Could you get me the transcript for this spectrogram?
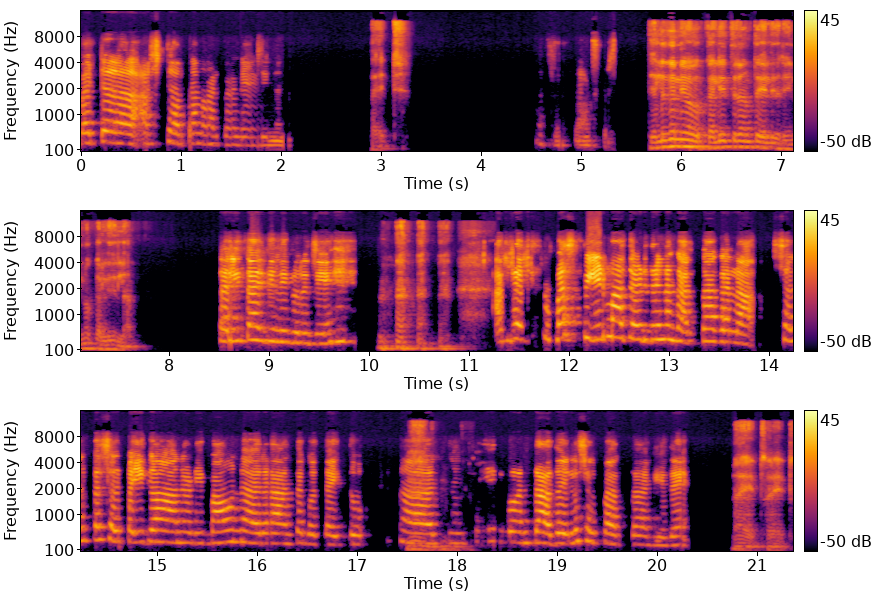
ಬಟ್ ಅಷ್ಟು ಅರ್ಥ ಮಾಡ್ಕೊಂಡೆ ನಾನು ತೆಲುಗು ನೀವು ಕಲಿತೀರ ಅಂತ ಹೇಳಿದ್ರೆ ಇನ್ನೂ ಕಲಿಲ್ಲ ಕಲಿತಾ ಇದ್ದೀನಿ ಗುರುಜಿ. ಅಂದ್ರೆ ತುಂಬಾ ಸ್ಪೀಡ್ ಮಾತಾಡಿದ್ರೆ ನಂಗೆ ಅರ್ಥ ಆಗಲ್ಲ. ಸ್ವಲ್ಪ ಸ್ವಲ್ಪ ಈಗ ನೋಡಿ ಭಾವನಾರ ಅಂತ ಗೊತ್ತಾಯ್ತು. ಅಂತ ಅದು ಎಲ್ಲ ಸ್ವಲ್ಪ ಅರ್ಥ ಆಗಿದೆ. ರೈಟ್ ರೈಟ್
